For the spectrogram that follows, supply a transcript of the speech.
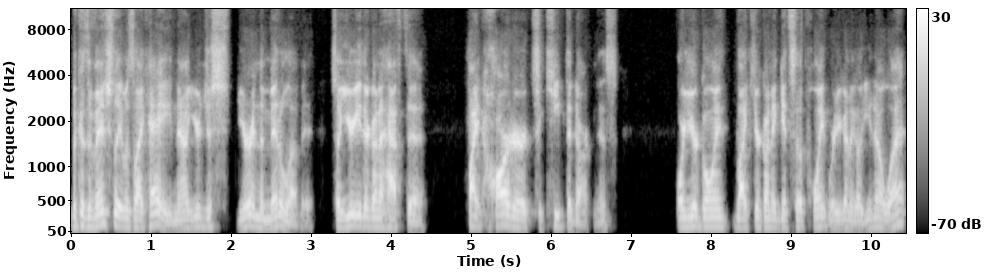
because eventually it was like hey now you're just you're in the middle of it. So you're either going to have to fight harder to keep the darkness or you're going like you're going to get to the point where you're going to go you know what?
